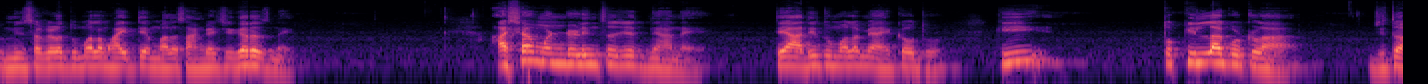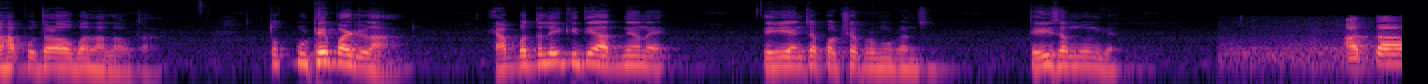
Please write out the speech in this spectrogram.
तुम्ही सगळं तुम्हाला माहिती आहे मला सांगायची गरज नाही. अशा मंडळींचं जे ज्ञान आहे ते आधी तुम्हाला मी ऐकवतो की तो किल्ला कुठला जिथं हा पुतळा उभा झाला होता तो कुठे पडला याबद्दलही किती अज्ञान आहे तेही यांच्या पक्षप्रमुखांचं. तेही समजून घ्या. आत्ता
